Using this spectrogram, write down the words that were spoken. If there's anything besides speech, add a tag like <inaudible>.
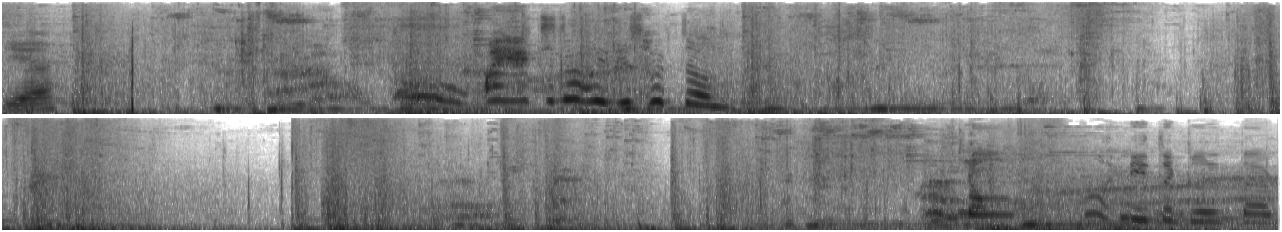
Yeah. Oh, I accidentally just hooked him. I <laughs> need to clip that.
